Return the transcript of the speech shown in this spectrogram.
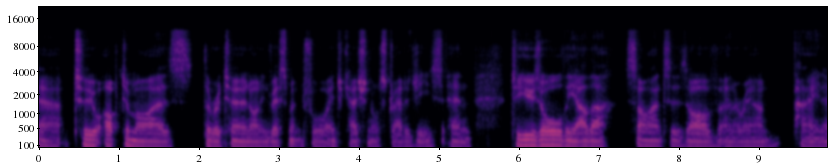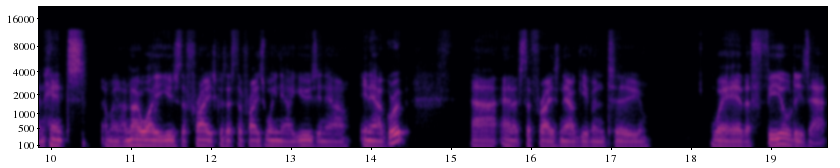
uh, to optimize the return on investment for educational strategies and to use all the other sciences of and around pain. And hence i mean i know why you use the phrase because that's the phrase we now use in our in our group. Uh, and it's the phrase now given to where the field is at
